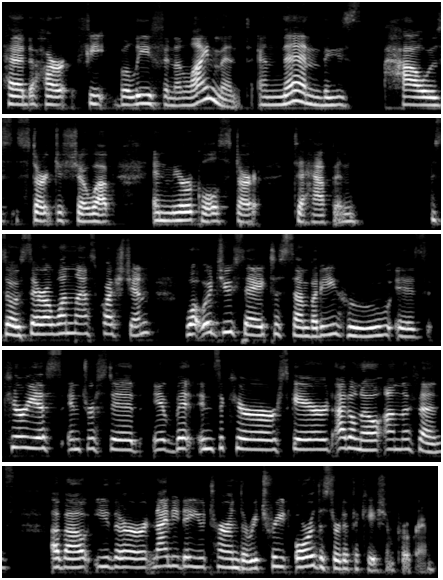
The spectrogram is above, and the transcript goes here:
head, heart, feet belief and alignment. And then these hows start to show up and miracles start to happen. So, Sarah, one last question. What would you say to somebody who is curious, interested, a bit insecure, scared, I don't know, on the fence about either 90 Day U Turn, the retreat, or the certification program?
